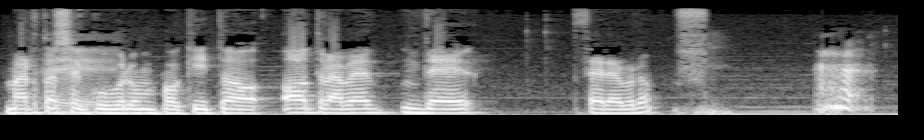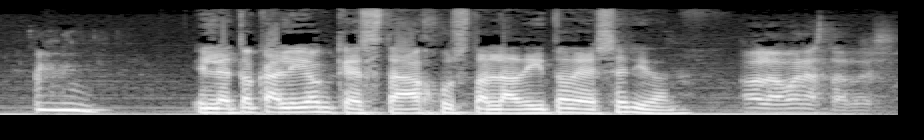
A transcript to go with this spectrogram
Marta se Eh. cubre un poquito otra vez de cerebro. y le toca a Leon que está justo al ladito de Sheridan. Hola, buenas tardes.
